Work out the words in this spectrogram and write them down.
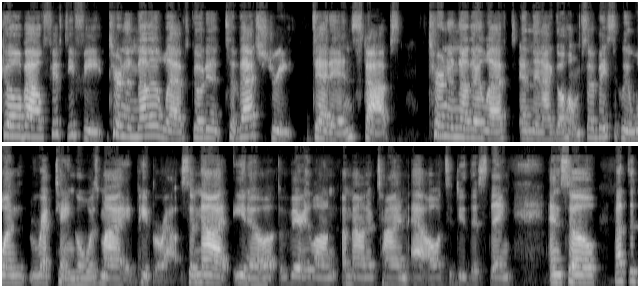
go about 50 feet, turn another left, go to, to that street, dead end, stops, turn another left, and then I go home. So basically, one rectangle was my paper route. So, not, you know, a very long amount of time at all to do this thing. And so, about the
